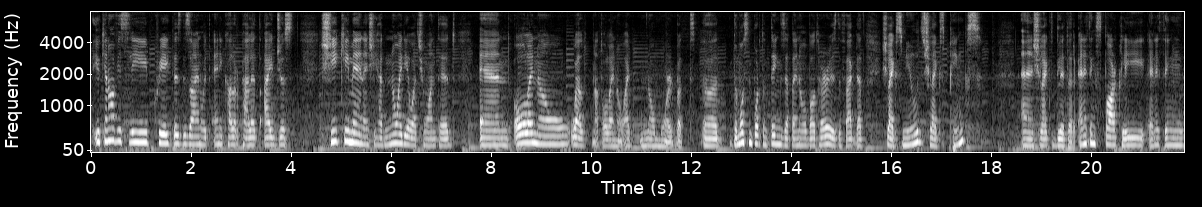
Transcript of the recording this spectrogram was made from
you can obviously create this design with any color palette. I just she came in and she had no idea what she wanted and all I know, well, not all I know, I know more, but uh, the most important things that I know about her is the fact that she likes nudes, she likes pinks, and she likes glitter. Anything sparkly, anything,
